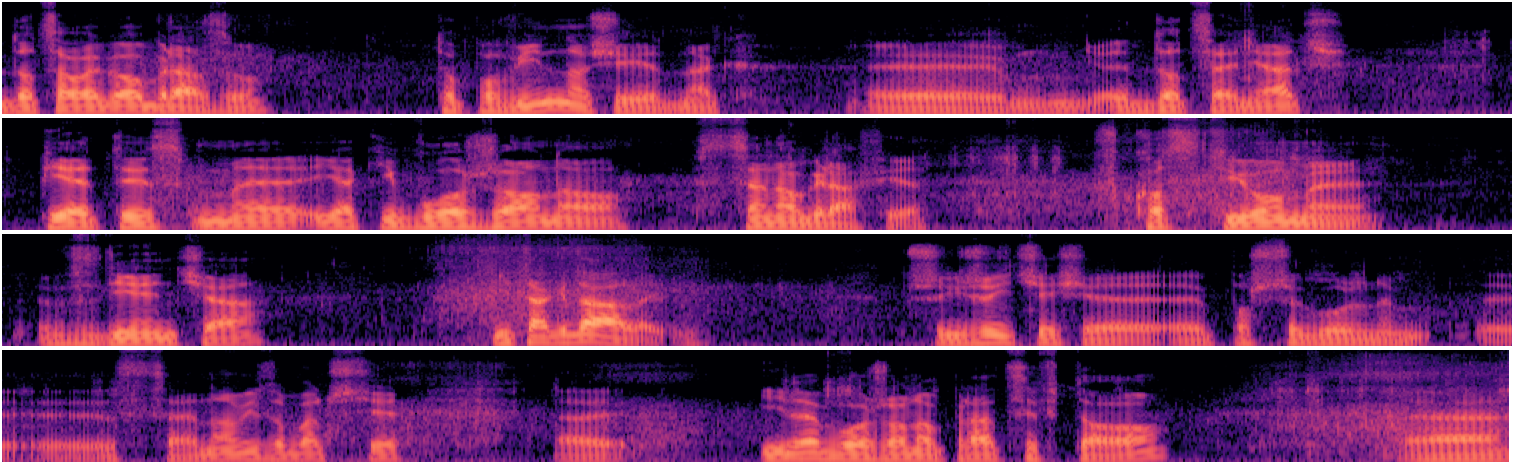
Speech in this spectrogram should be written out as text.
do całego obrazu, to powinno się jednak e, doceniać pietyzm, e, jaki włożono w scenografię, w kostiumy, w zdjęcia i tak dalej. Przyjrzyjcie się e, poszczególnym e, scenom i zobaczcie, e, ile włożono pracy w to, e,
